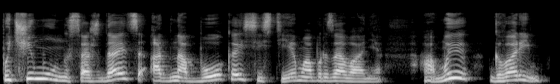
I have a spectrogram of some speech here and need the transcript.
почему насаждается однобокая система образования. А мы говорим,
